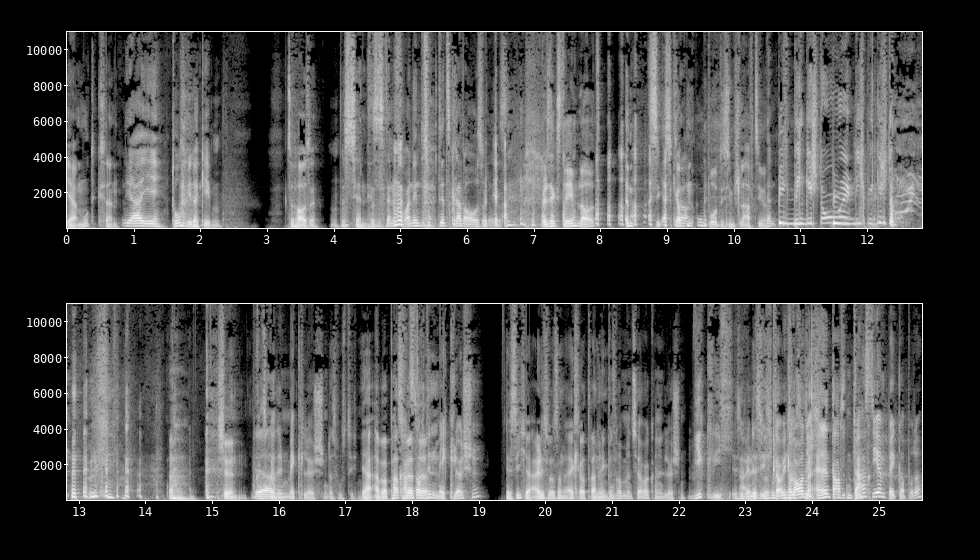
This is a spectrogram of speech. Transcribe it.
Ja, mutig sein. ja je. Ton wiedergeben. Zu Hause. Mhm. Das ist sehr nett. Das ist deine Freundin zuckt jetzt gerade aus, oder was? Weil es extrem laut. Ähm, sie, Ja, ich glaube, genau. ein U-Boot ist im Schlafzimmer. Dann, ich bin gestohlen, ich bin gestohlen. Schön. Du kannst Ja. den Mac löschen, das wusste ich nicht. Ja, aber Du kannst auch Passwörter. den Mac löschen? Ja, sicher. Alles, was an iCloud Ich bin dranhängt. gerade meinen Server kann ich löschen. Wirklich? Also wenn Alles, das, ich glaube, ich habe nur einen Da Tastendruck hast du ja ein Backup, oder?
